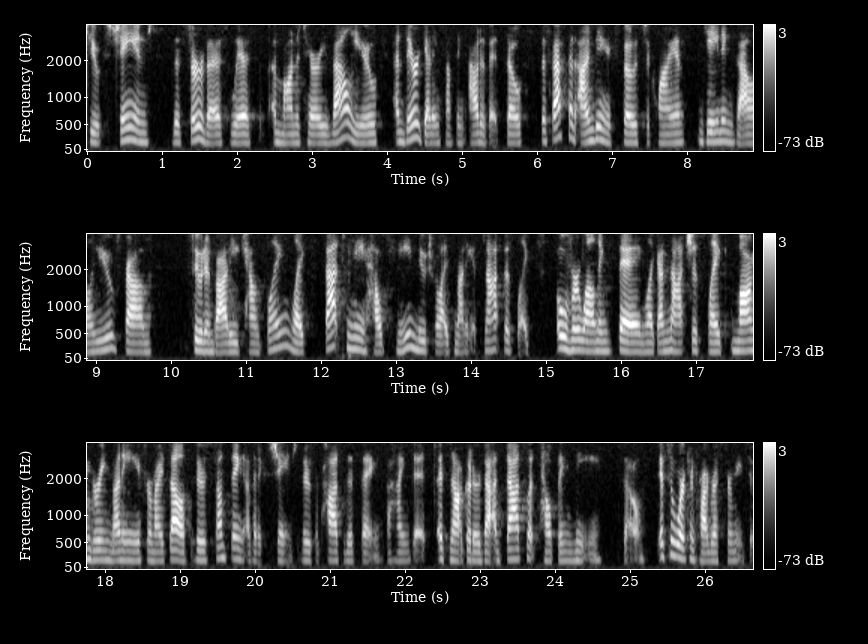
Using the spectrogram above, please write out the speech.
to exchange the service with a monetary value and they're getting something out of it. So the fact that I'm being exposed to clients gaining value from food and body counseling, like that to me helps me neutralize money. It's not this like overwhelming thing. Like I'm not just like mongering money for myself. There's something of an exchange. There's a positive thing behind it. It's not good or bad. That's what's helping me. So it's a work in progress for me too.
